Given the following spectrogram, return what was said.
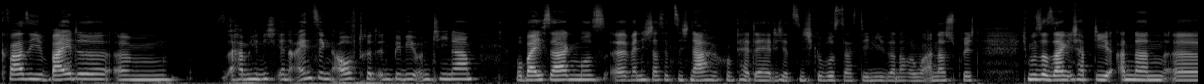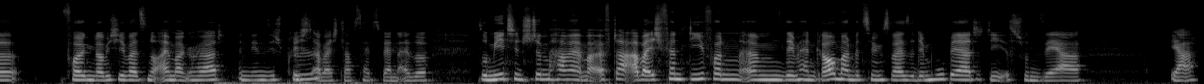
quasi beide ähm, haben hier nicht ihren einzigen Auftritt in Bibi und Tina. Wobei ich sagen muss, äh, wenn ich das jetzt nicht nachgeguckt hätte, hätte ich jetzt nicht gewusst, dass die Lisa noch irgendwo anders spricht. Ich muss auch sagen, ich habe die anderen äh, Folgen, glaube ich, jeweils nur einmal gehört, in denen sie spricht. Mhm. Aber ich glaube, selbst wenn, also so Mädchenstimmen haben wir immer öfter. Aber ich finde die von ähm, dem Herrn Graumann beziehungsweise dem Hubert, die ist schon sehr, ja,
